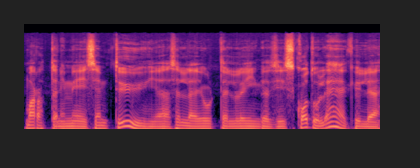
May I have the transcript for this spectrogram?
Maratonimees MTÜ ja selle juurde lõin ka siis kodulehekülje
